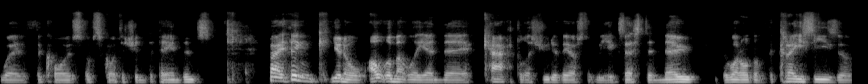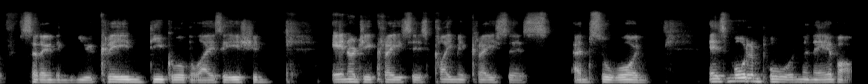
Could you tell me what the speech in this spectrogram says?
with the cause of Scottish independence. But I think, you know, ultimately in the capitalist universe that we exist in now, the world of the crises of surrounding the Ukraine, deglobalization, energy crisis, climate crisis, and so on, it's more important than ever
